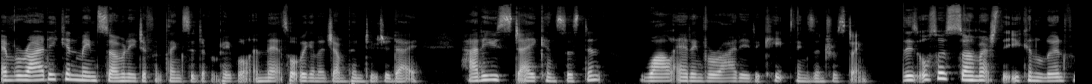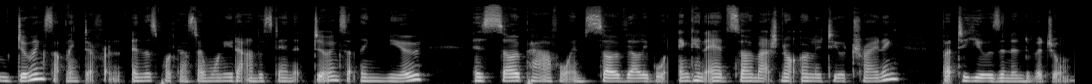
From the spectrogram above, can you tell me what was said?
And variety can mean so many different things to different people, and that's what we're going to jump into today. How do you stay consistent while adding variety to keep things interesting? There's also so much that you can learn from doing something different. In this podcast, I want you to understand that doing something new is so powerful and so valuable and can add so much not only to your training, but to you as an individual.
